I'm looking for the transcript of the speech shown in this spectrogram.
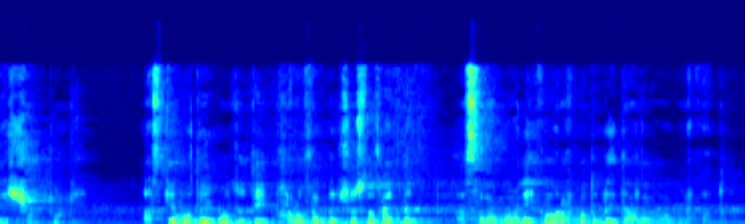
দেশ সম্পর্কে। আজকের মতো এই পর্যন্তই, ভালো থাকবেন, সুস্থ থাকবেন। আসসালামু আলাইকুম রহমতুল্লাহ তালা আবরাকাতুহ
